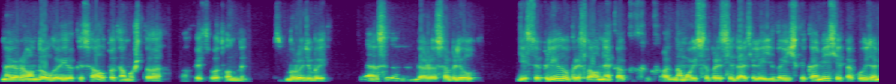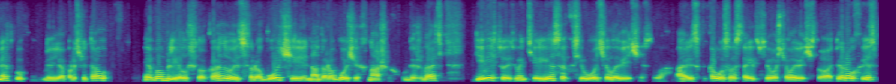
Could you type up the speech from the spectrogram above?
Наверное, он долго ее писал, потому что сказать, вот он вроде бы э, даже соблюл дисциплину, прислал мне как одному из сопредседателей идеологической комиссии такую заметку, я прочитал и обомлел, что, оказывается, рабочие, надо рабочих наших убеждать, действовать в интересах всего человечества. А из кого состоит всего человечества? Во-первых, из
